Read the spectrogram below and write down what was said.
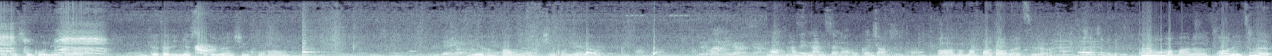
我是辛苦你了，你待在里面十个月很辛苦哦，你也很棒哦，辛苦你了。好，他是男生哦，五根小指头。哇，妈妈抱到儿子了，当然摸妈妈了。哇，你真的，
